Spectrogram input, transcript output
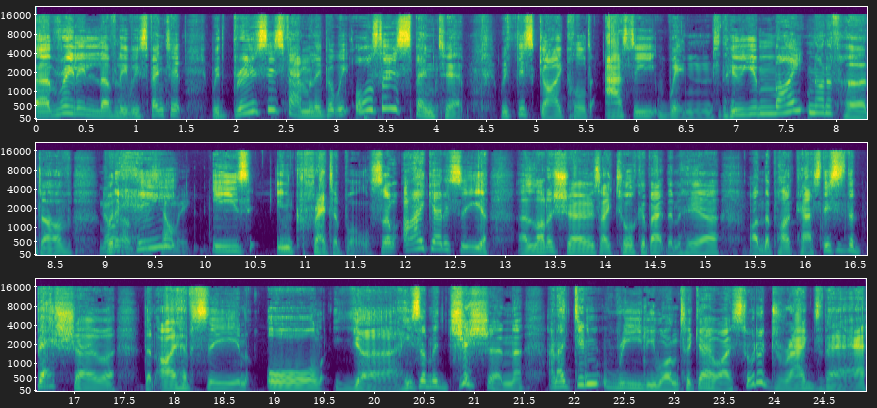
Uh, really lovely. We spent it with Bruce's family, but we also spent it with this guy called Asi Wind, who you might not have heard of, No, but no, he is incredible. So I go to see a, lot of shows. I talk about them here on the podcast. This is the best show that I have seen all year. He's a magician, and I didn't really want to go. I sort of dragged there,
